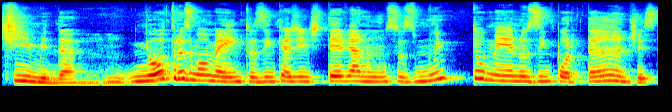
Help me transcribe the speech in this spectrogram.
tímida. Em outros momentos em que a gente teve anúncios muito menos importantes,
